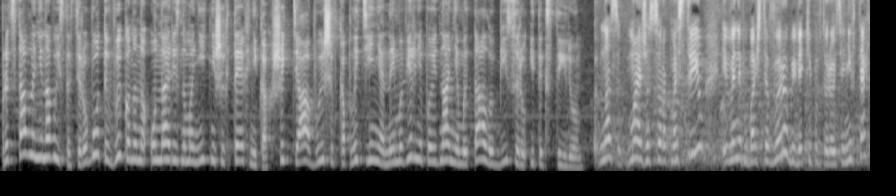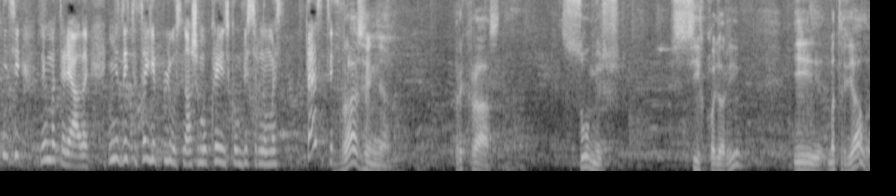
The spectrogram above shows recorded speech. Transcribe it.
Представлені на виставці роботи виконано у найрізноманітніших техніках: шиття, вишивка, плетіння, неймовірні поєднання металу, бісеру і текстилю. У нас майже 40 майстрів, і ви не побачите виробів, які повторюються ні в техніці, ні в матеріали. І мені здається, це є плюс нашому українському бісерному мистецтві. Враження прекрасне. Суміш всіх кольорів і матеріалу,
